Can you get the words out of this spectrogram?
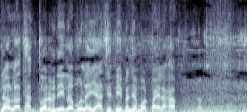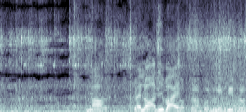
แล้วแล้วท่านตรวจวันนี้แล้วเมื่อไหร่ยาเสพติดมันจะหมดไปล่ะครับครับอ้าวไหนลองอธิบาย สอบถามคนนี้ที่ต้อง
